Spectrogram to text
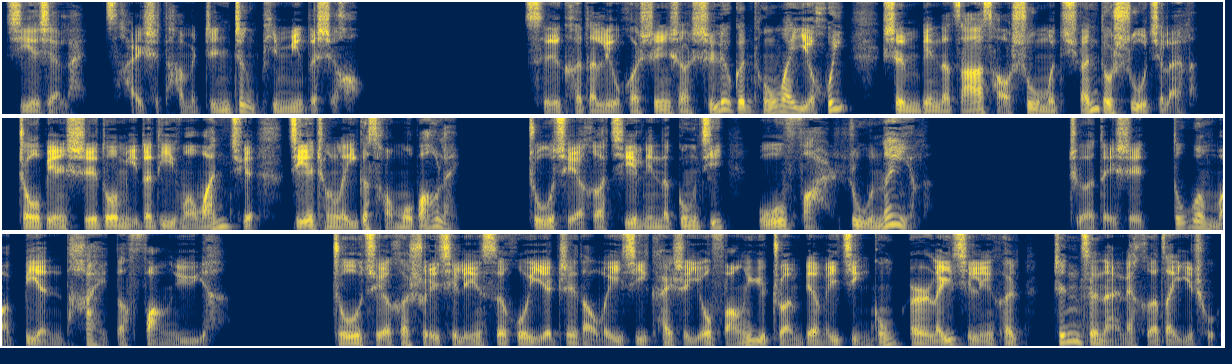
接下来才是他们真正拼命的时候。”此刻的六合身上十六根藤蔓一挥，身边的杂草树木全都竖起来了，周边十多米的地方完全结成了一个草木堡垒，朱雀和麒麟的攻击无法入内了。这得是多么变态的防御呀！朱雀和水麒麟似乎也知道危机，开始由防御转变为进攻。而雷麒麟和贞子奶奶合在一处，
